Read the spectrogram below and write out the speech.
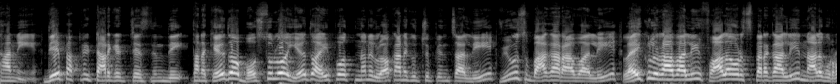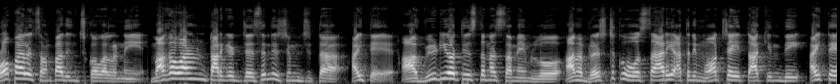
కానీ దీపక్ని టార్గెట్ చేసింది. తనకేదో బస్సులో ఏదో అయిపోతుందని లోకానికి చూపించాలి. వ్యూస్ బాగా రావాలి. లైకులు రావాలి. ఫాలోవర్స్ పెరగాలి. నాలుగు రూపాయలు సంపాదించుకోవాలని మగవాళ్ళని టార్గెట్ చేసి చేసింది షింజిత అయితే ఆ వీడియో తీస్తున్న సమయంలో ఆమె బ్రెస్ట్కు ఓసారి అతని మోచేయి తాకింది. అయితే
